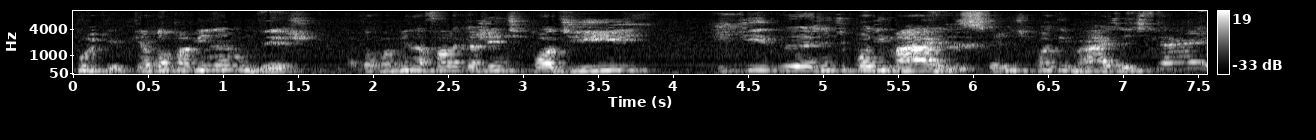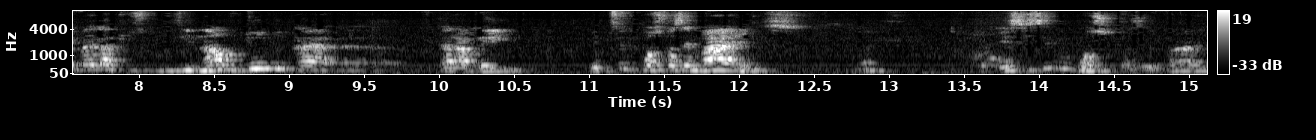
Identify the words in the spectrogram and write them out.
por quê? Porque a dopamina não deixa. A dopamina fala que a gente pode ir e que a gente pode mais, que a gente pode mais. A gente vai dar, no final tudo ficará bem. Eu sempre posso fazer mais. Né? Esse sempre posso fazer mais,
